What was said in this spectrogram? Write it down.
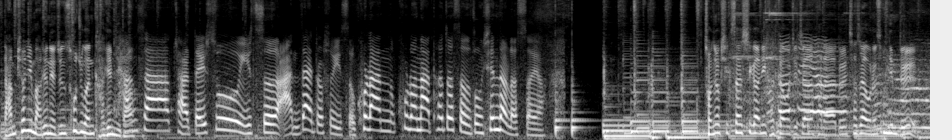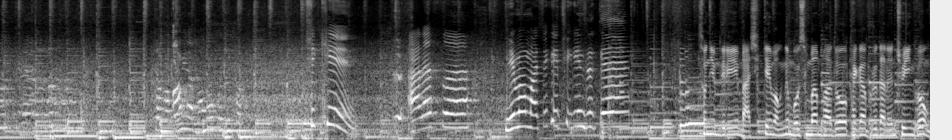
남편이 마련해준 소중한 가게입니다. 장사 잘 될 수 있어, 안 잘 될 수 있어. 코로나, 코로나 터져서 좀 힘들었어요. 저녁 식사 시간이 가까워지자 하나 둘 찾아오는 손님들. 치킨! 알았어. 이모 맛있게 치킨 줄게. 손님들이 맛있게 먹는 모습만 봐도 배가 부르다는 주인공.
